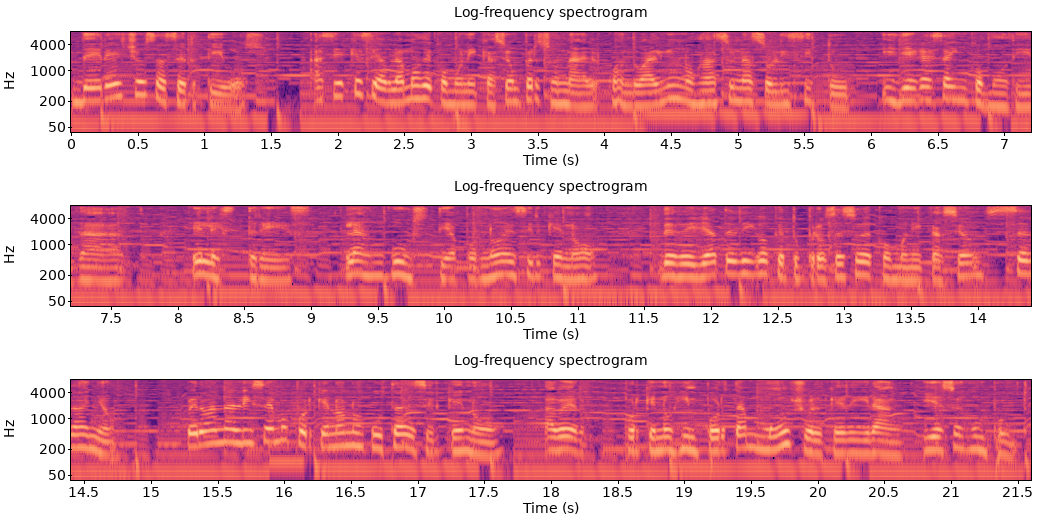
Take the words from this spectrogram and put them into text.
derechos asertivos. Así es que si hablamos de comunicación personal, cuando alguien nos hace una solicitud y llega esa incomodidad, el estrés, la angustia por no decir que no, desde ya te digo que tu proceso de comunicación se dañó. Pero analicemos por qué no nos gusta decir que no. A ver, porque nos importa mucho el que dirán, y eso es un punto.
